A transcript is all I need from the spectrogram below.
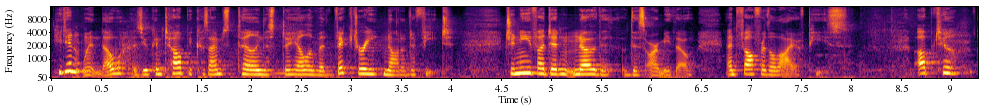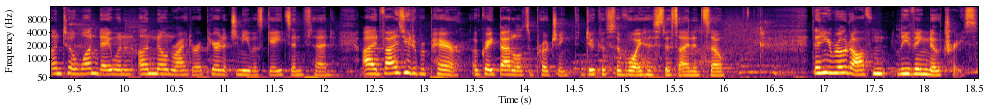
He didn't win though, as you can tell because I'm telling this tale of a victory, not a defeat. Geneva didn't know th- this army though and fell for the lie of peace. Up till until one day when an unknown rider appeared at Geneva's gates and said, "I advise you to prepare. A great battle is approaching. The Duke of Savoy has decided so." Then he rode off, leaving no trace.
